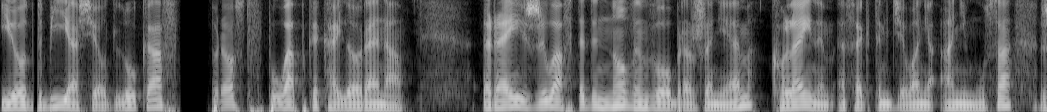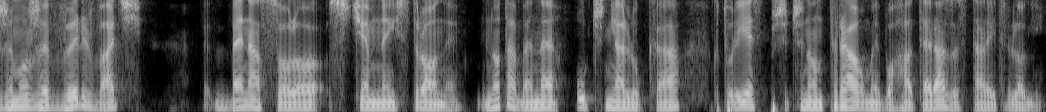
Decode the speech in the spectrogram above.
i odbija się od Luka wprost w pułapkę Kylo Rena. Rey żyła wtedy nowym wyobrażeniem, kolejnym efektem działania Animusa, że może wyrwać Bena Solo z ciemnej strony. Notabene ucznia Luka, który jest przyczyną traumy bohatera ze starej trylogii.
